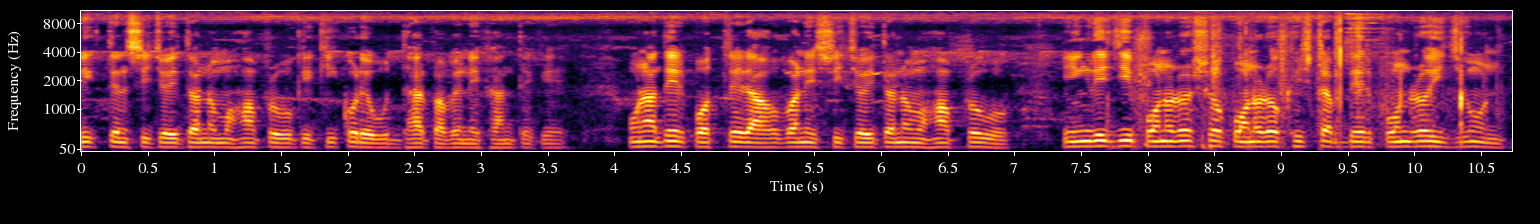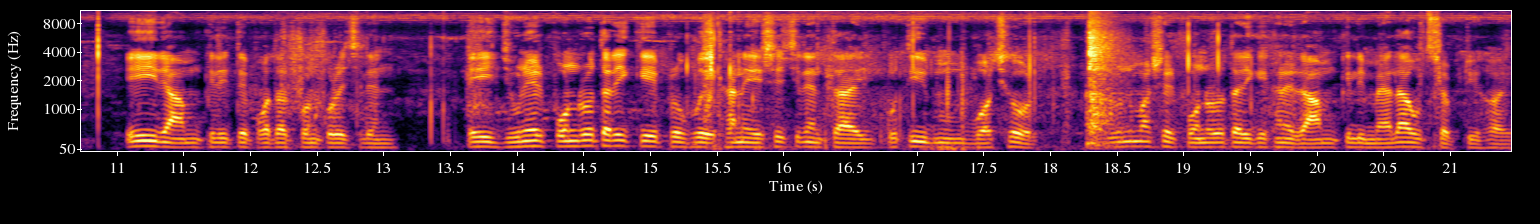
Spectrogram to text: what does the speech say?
লিখতেন শ্রী চৈতন্য মহাপ্রভুকে, কি করে উদ্ধার পাবেন এখান থেকে? ওনাদের পত্রের আহ্বানে শ্রী চৈতন্য মহাপ্রভু ইংরেজি পনেরোশো পনেরো খ্রিস্টাব্দের পনেরোই জুন এই রামকেলিতে পদার্পণ করেছিলেন। এই জুনের পনেরো তারিখে প্রভু এখানে এসেছিলেন, তাই প্রতি বছর জুন মাসের পনেরো তারিখ এখানে রামকেলি মেলা উৎসবটি হয়।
